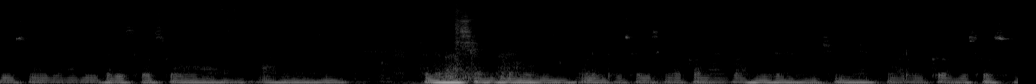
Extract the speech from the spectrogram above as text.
hum성을 영원히 받으소서. 아멘. 전능하신 하나님, 오늘도 저희 생각과 말과 행위를 주님의 평화로 이끌어 주소서.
